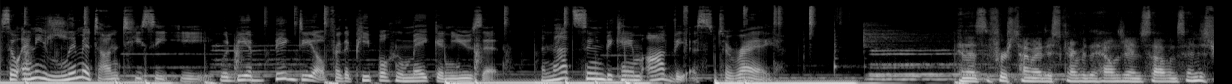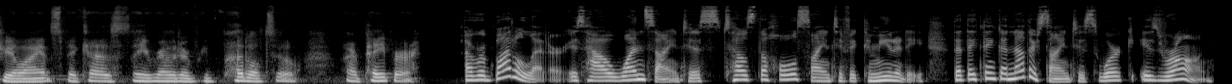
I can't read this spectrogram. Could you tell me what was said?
So any limit on TCE would be a big deal for the people who make and use it. And that soon became obvious to Ray. And that's the first time I discovered the Halogen Solvents Industry Alliance because they wrote a rebuttal to our paper. A rebuttal letter is how one scientist tells the whole scientific community that they think another scientist's work is wrong.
